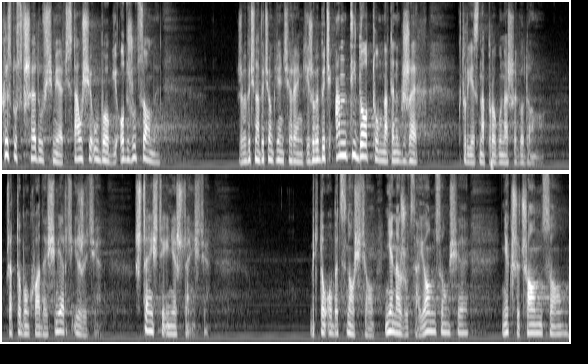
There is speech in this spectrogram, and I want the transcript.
Chrystus wszedł w śmierć, stał się ubogi, odrzucony, żeby być na wyciągnięcie ręki, żeby być antidotum na ten grzech, który jest na progu naszego domu. Przed Tobą kładę śmierć i życie, szczęście i nieszczęście. Być tą obecnością, nie narzucającą się, nie krzyczącą,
